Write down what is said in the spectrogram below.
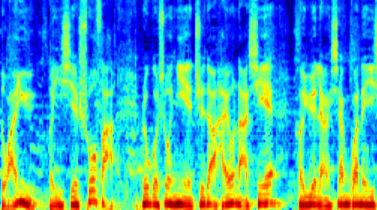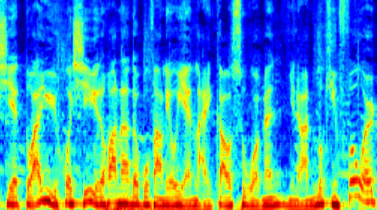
短语和一些说法。如果说你也知道还有哪些和月亮相关的一些短语或习语的话呢，都不妨留言来告诉我们。You know, I'm looking forward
